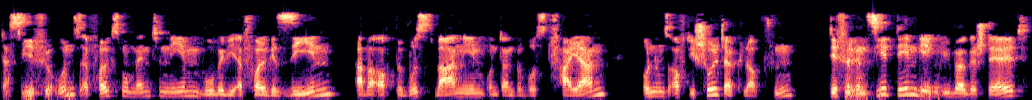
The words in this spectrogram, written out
dass wir für uns Erfolgsmomente nehmen, wo wir die Erfolge sehen, aber auch bewusst wahrnehmen und dann bewusst feiern und uns auf die Schulter klopfen, differenziert dem gegenübergestellt,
